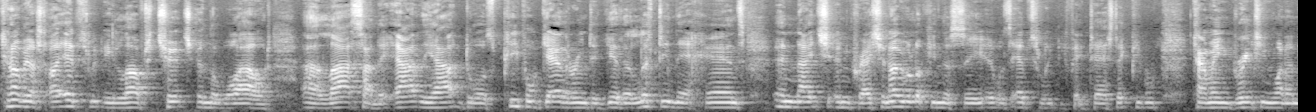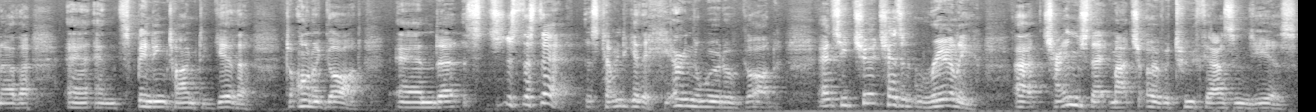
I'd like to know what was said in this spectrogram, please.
can I be honest? I absolutely loved Church in the Wild uh, last Sunday, out in the outdoors, people gathering together, lifting their hands in nature, in creation, overlooking the sea. It was absolutely fantastic. People coming, greeting one another, and, and spending time together to honour God. And uh, it's just, just that. It's coming together, hearing the Word of God. And see, church hasn't really uh, changed that much over 2,000 years.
